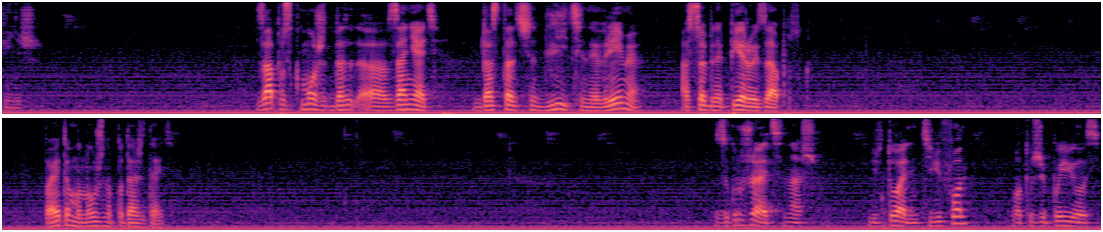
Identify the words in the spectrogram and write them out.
финиш. Запуск может до, э, занять достаточно длительное время, особенно первый запуск. Поэтому нужно подождать. Загружается наш виртуальный телефон. Вот уже появилось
